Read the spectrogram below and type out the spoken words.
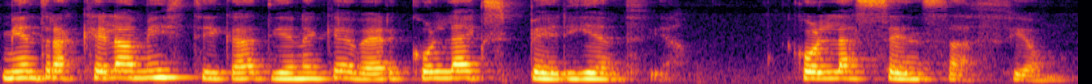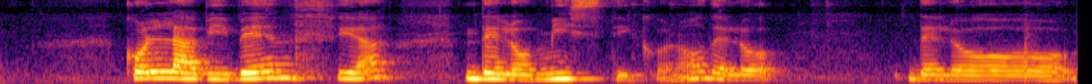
mientras que la mística tiene que ver con la experiencia, con la sensación con la vivencia de lo místico, ¿no? de, lo, de lo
